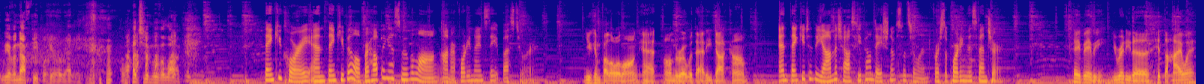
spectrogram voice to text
We have enough people here already. I want you to move along. Thank you, Corey, and thank you, Bill, for helping us move along on our 49 state bus tour. You can follow along at ontheroadwithaddy.com. And thank you to the Jan Machowski Foundation of Switzerland for supporting this venture. Hey, baby, you ready to hit the highway?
